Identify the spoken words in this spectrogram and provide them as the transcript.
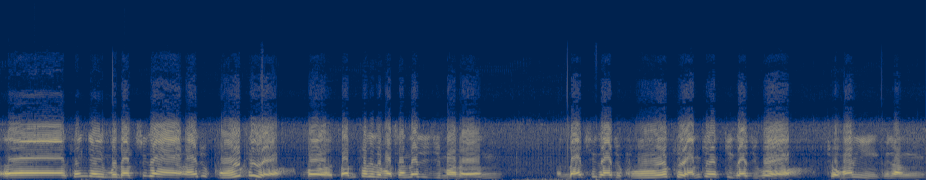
아, 굉장히 뭐 날씨가 아주 부엌해요. 뭐, 다른 쪽에도 마찬가지지만은, 날씨가 아주 부엌해 안개 끼가지고, 조망이 그냥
